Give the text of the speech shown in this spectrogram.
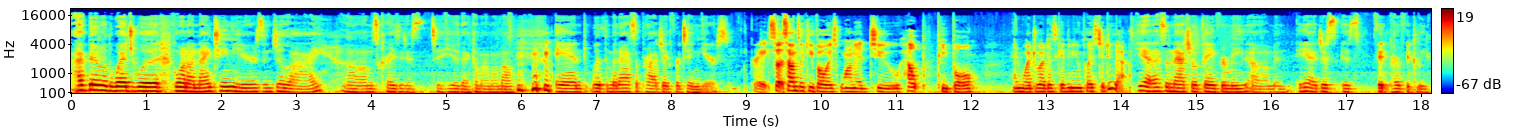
I've been with Wedgwood going on 19 years in July. Um, it's crazy to, to hear that come out of my mouth. and with the Manasseh Project for 10 years. Great. So it sounds like you've always wanted to help people, and Wedgwood has given you a place to do that. Yeah, that's a natural thing for me. Um, and yeah, it just it's fit perfectly.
